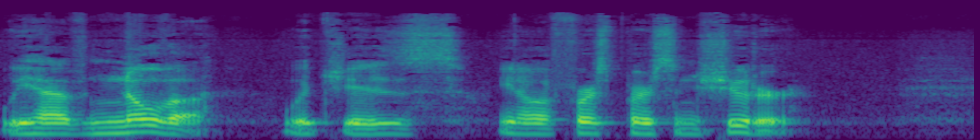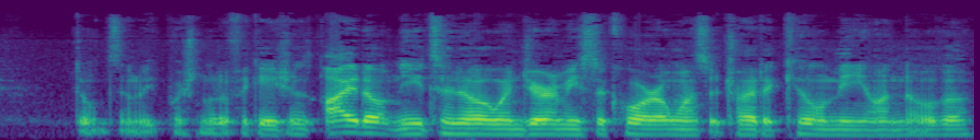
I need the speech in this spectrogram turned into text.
we have Nova, which is, you know, a first person shooter. Don't send me push notifications. I don't need to know when Jeremy Sikora wants to try to kill me on Nova.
